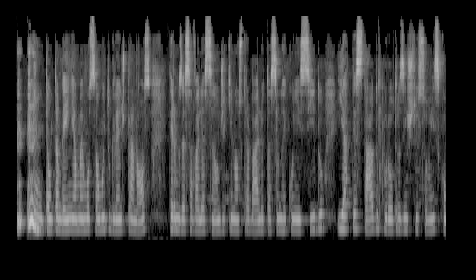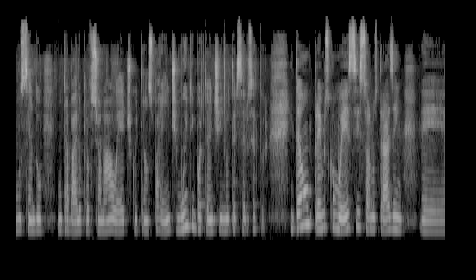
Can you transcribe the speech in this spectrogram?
então também é uma emoção muito grande para nós termos essa avaliação de que nosso trabalho está sendo reconhecido e atestado por outras instituições como sendo um trabalho profissional, ético e transparente, muito importante no terceiro setor. Então, prêmios como esse só nos trazem é,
